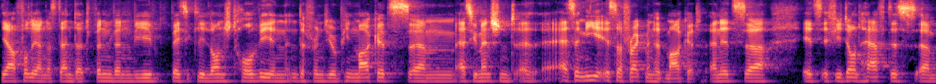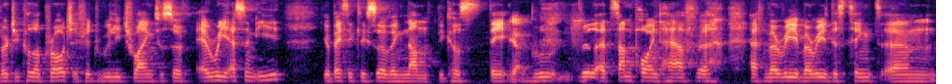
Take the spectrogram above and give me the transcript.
Yeah, I fully understand that. When, when we basically launched Holvi in, in different European markets, um, as you mentioned, uh, SME is a fragmented market. And it's, uh, it's if you don't have this um, vertical approach, if you're really trying to serve every SME, you're basically serving none because they yeah. will, will, at some point have uh, have very very distinct um,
